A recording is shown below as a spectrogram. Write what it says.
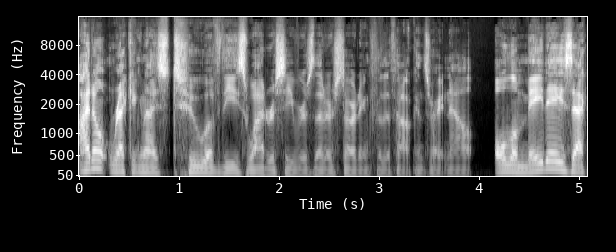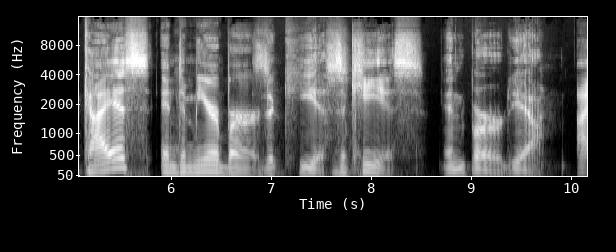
I don't recognize two of these wide receivers that are starting for the Falcons right now Olamide Zaccheaus and Damiere Byrd. Zaccheaus Zaccheaus. and Byrd, yeah. I,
